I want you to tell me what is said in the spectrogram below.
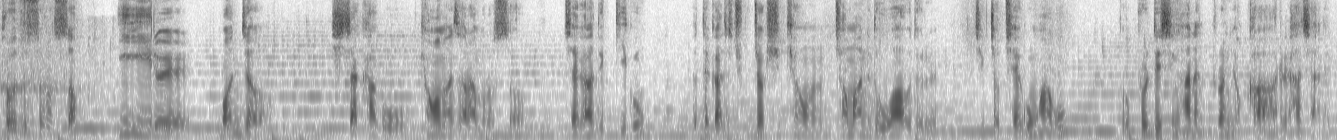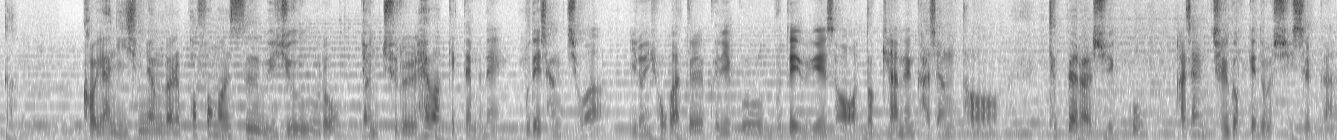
프로듀서로서 이 일을 먼저 시작하고 경험한 사람으로서 제가 느끼고 여태까지 축적시켜온 저만의 노하우들을 직접 제공하고 또 프로듀싱하는 그런 역할을 하지 않을까. 거의 한 20년간을 퍼포먼스 위주로 연출을 해왔기 때문에 무대 장치와 이런 효과들 그리고 무대 위에서 어떻게 하면 가장 더 특별할 수 있고 가장 즐겁게 놀 수 있을까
